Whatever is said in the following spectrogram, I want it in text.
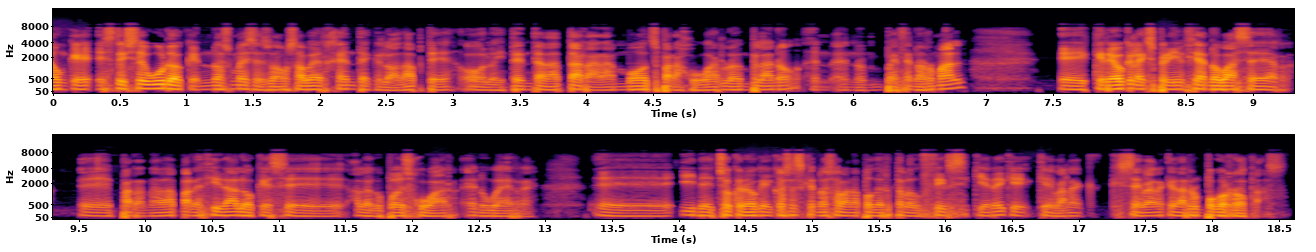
aunque estoy seguro que en unos meses vamos a ver gente que lo adapte o lo intente adaptar, harán mods para jugarlo en plano, en, un PC normal, eh, creo que la experiencia no va a ser eh, para nada parecida a lo que se, a lo que puedes jugar en VR. Eh, y de hecho creo que hay cosas que no se van a poder traducir si quiere, que, van que se van a quedar un poco rotas.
